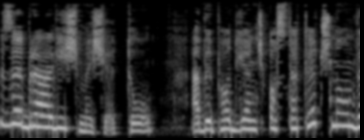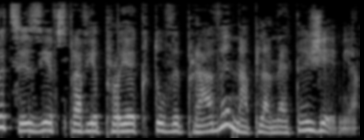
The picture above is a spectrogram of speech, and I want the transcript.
Zebraliśmy się tu, aby podjąć ostateczną decyzję w sprawie projektu wyprawy na planetę Ziemia,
